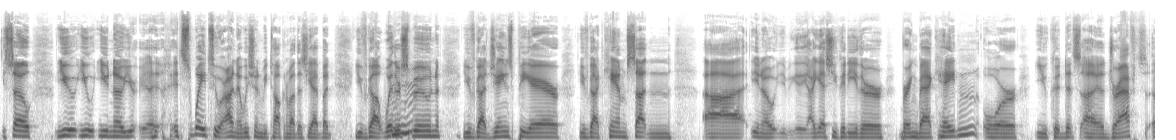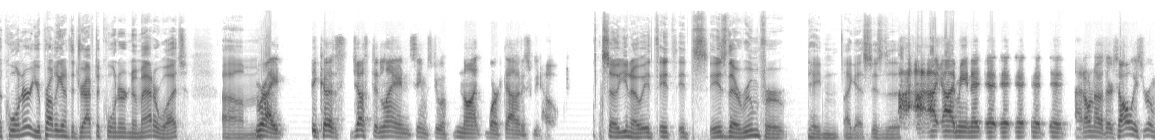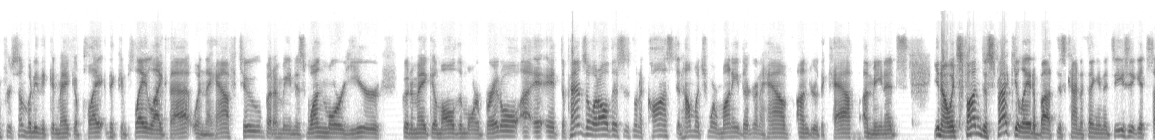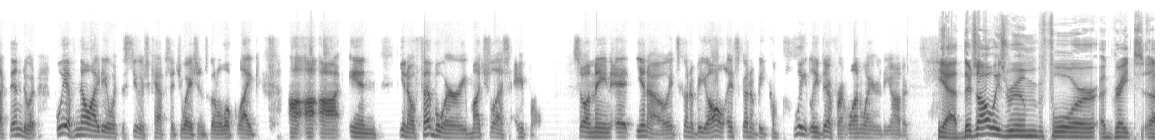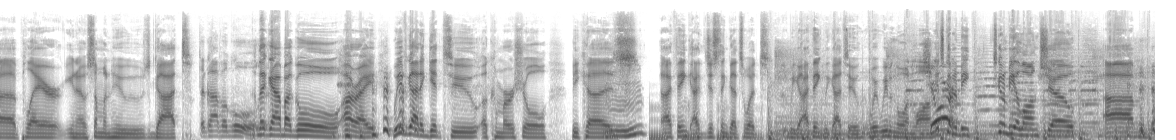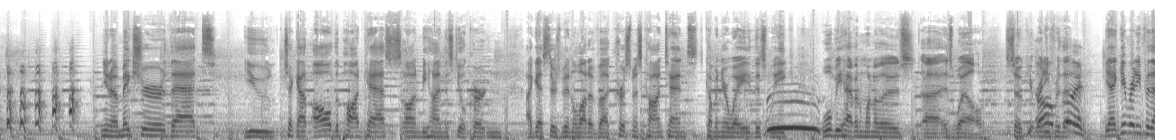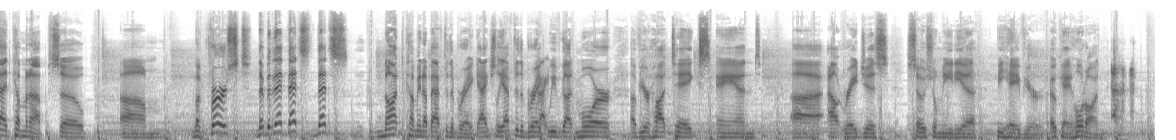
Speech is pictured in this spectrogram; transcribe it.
So you you you know you're uh, it's way too I know we shouldn't be talking about this yet, but you've got Witherspoon, mm-hmm. you've got James Pierre, you've got Cam Sutton. Uh, you know, I guess you could either bring back Haden or you could uh, draft a corner. You're probably gonna have to draft a corner no matter what. Um, right, because Justin Layne seems to have not worked out as we'd hoped. So you know, it, it it's is there room for Haden, I guess is the. I, I, I mean, it, it, it, it, it, I don't know. There's always room for somebody that can make a play that can play like that when they have to. But I mean, is one more year going to make them all the more brittle? Uh, it, it, depends on what all this is going to cost and how much more money they're going to have under the cap. I mean, it's you know, it's fun to speculate about this kind of thing, and it's easy to get sucked into it. We have no idea what the Steelers cap situation is going to look like uh, uh, uh, in you know February, much less April. So I mean, it you know, it's going to be all it's going to be completely different one way or the other. Yeah, there's always room for a great uh, player. You know, someone who's got the gabagool. The gabagool. All right, we've got to get to a commercial because mm-hmm. I think I just think that's what we. Got, I think we got to. We, have been going long. Sure. It's gonna be it's gonna be a long show. Um, you know, make sure that you check out all the podcasts on Behind the Steel Curtain. I guess there's been a lot of uh, Christmas content coming your way this week. We'll be having one of those uh, as well. So get ready oh, for that. Good. Yeah, get ready for that coming up. So, um, but first, but that that's that's not coming up after the break. Actually, after the break, right. we've got more of your hot takes and uh, outrageous social media behavior. Okay, hold on.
